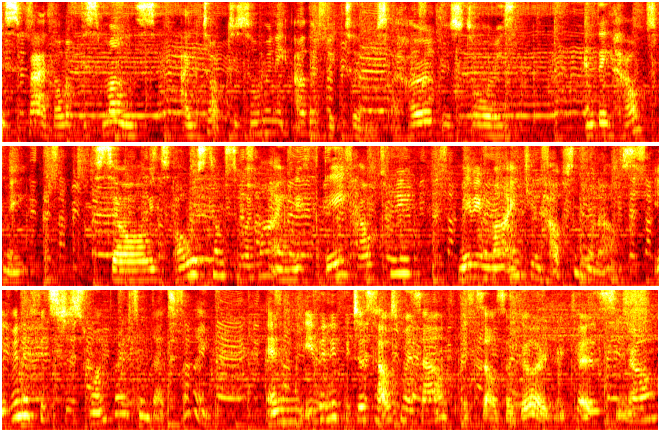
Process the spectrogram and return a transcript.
All of these months, I talked to so many other victims. I heard their stories and they helped me. So it always comes to my mind if they helped me, maybe mine can help someone else. Even if it's just one person, that's fine. And even if it just helps myself, it's also good because, you know,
